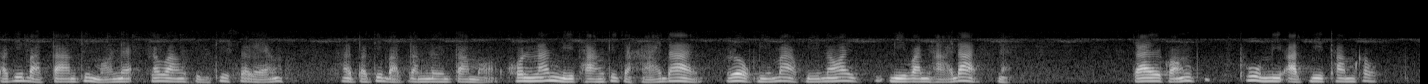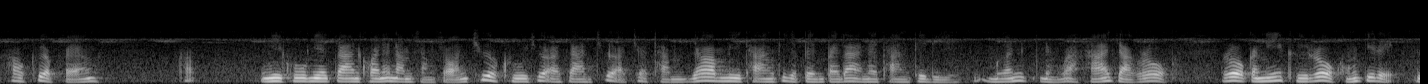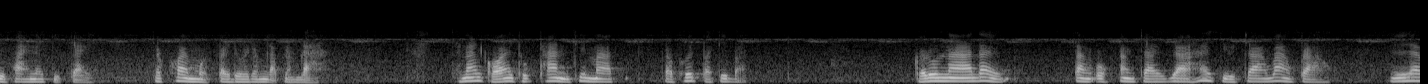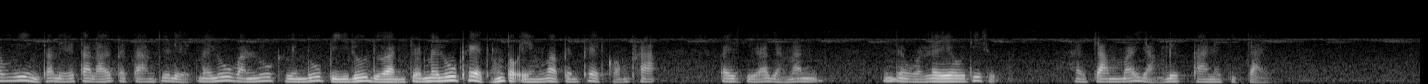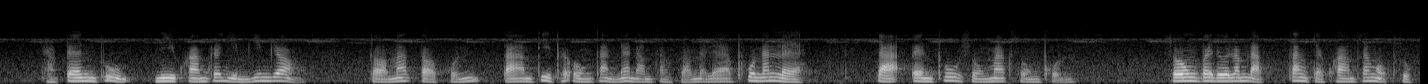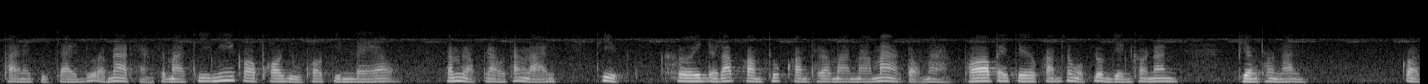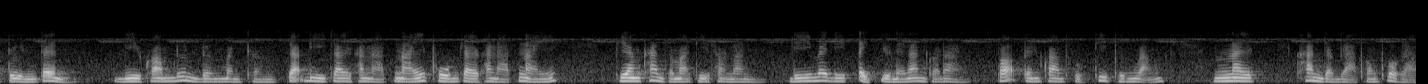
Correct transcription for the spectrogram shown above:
ปฏิบัติตามที่หมอแนะ ระวังสิ่งที่แสลงให้ปฏิบัติดำเนินตามหมอ คนนั้นมีทางที่จะหายได้ โรคมีมากมีน้อย มีวันหายได้นะใจของผู้มีอัตมีธรรมเข้าเข้าเคลือบแฝง มีครูมีอาจารย์คอยแนะนำสั่งสอน เชื่อครูเชื่ออาจารย์เชื่อเชื่อธรรมย่อมมีทางที่จะเป็นไปได้ในทางที่ดี เหมือนหนึ่งว่าหายจากโรค โรคอันนี้คือโรคของกิเลสอยู่ภายในจิตใจ จะค่อยหมดไปโดยลำดับลำดาฉะนั้นขอให้ทุกท่านที่มาประพฤติปฏิบัติ กรุณาได้ตั้งอกตั้งใจ อย่าให้จืดจางว่างเปล่า แล้ววิ่งทะเลตะไหลไปตามกิเลสไม่รู้วันรู้คืนรู้ปีรู้เดือน จนไม่รู้เพศของตัวเองว่าเป็นเพศของพระไปเสียอย่างนั้นเรียกว่าเลวที่สุด ให้จำไว้อย่างลึกภายในจิตใจเป็นผู้มีความกระยิมยิ้มย่อง ต่อมากต่อผลตามที่พระองค์ท่านแนะนำสั่งสอนไปแล้ว ผู้นั้นแหละจะเป็นผู้ทรงมากทรงผล ทรงไปโดยลำดับ ตั้งแต่ความสงบสุขภายในจิตใจด้วยอำนาจแห่งสมาธินี้ก็พออยู่พอกินแล้วสำหรับเราทั้งหลายที่เคยได้รับความทุกข์ความทรมานมามากต่อมาก พอไปเจอความสงบร่มเย็นเขานั้น เพียงเท่านั้น ก็ตื่นเต้น มีความรื่นเริงบันเทิงจะดีใจขนาดไหนภูมิใจขนาดไหน เพียงขั้นสมาธิเท่านั้น ดีไม่ดีติดอยู่ในนั่นก็ได้ เพราะเป็นความสุขที่พึงหวังในขั้นหยาบๆของพวกเรา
